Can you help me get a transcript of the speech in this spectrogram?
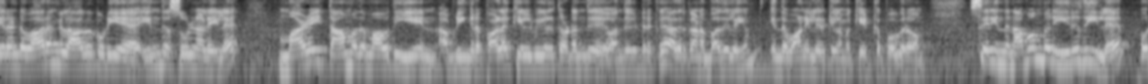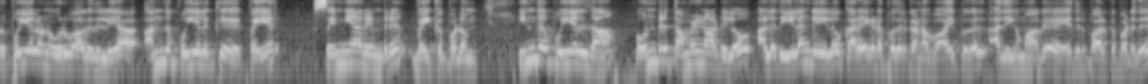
இரண்டு வாரங்கள் ஆகக்கூடிய இந்த சூழ்நிலையில மழை தாமதமாவது ஏன் அப்படிங்கிற பல கேள்விகள் தொடர்ந்து வந்துகிட்டு இருக்கு. அதற்கான பதிலையும் இந்த வானிலை இருக்கையில் நம்ம கேட்க போகிறோம். சரி இந்த நவம்பர் இறுதியில ஒரு புயல் ஒன்று உருவாகுது இல்லையா? அந்த புயலுக்கு பெயர் சென்யார் என்று வைக்கப்படும். இந்த புயல் தான் ஒன்று தமிழ்நாட்டிலோ அல்லது இலங்கையிலோ கரை கடப்பதற்கான வாய்ப்புகள் அதிகமாக எதிர்பார்க்கப்படுது.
